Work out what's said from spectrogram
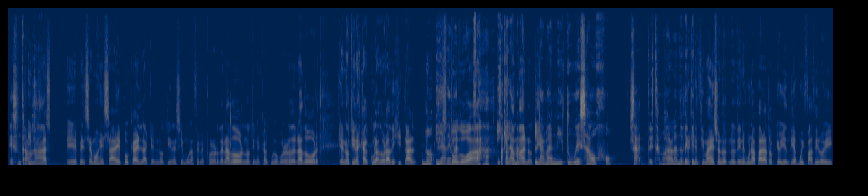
Es un trabajo. Y más, eh, pensemos esa época en la que no tienes simulaciones por ordenador, no tienes cálculo por ordenador, que no tienes calculadora digital. No, y es además, todo a, y que la, mano. Tío. La magnitud es a ojo. O sea, estamos hablando de que... que... encima de eso no, no, tienes un aparato que hoy en día es muy fácil. Hoy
